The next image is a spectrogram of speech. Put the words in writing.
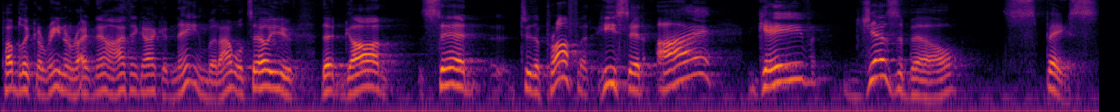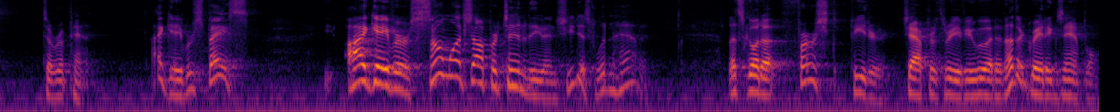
public arena right now I think I could name, but I will tell you that God said to the prophet, He said, I gave Jezebel space to repent. I gave her space. I gave her so much opportunity and she just wouldn't have it. Let's go to 1 Peter chapter 3, if you would, another great example.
